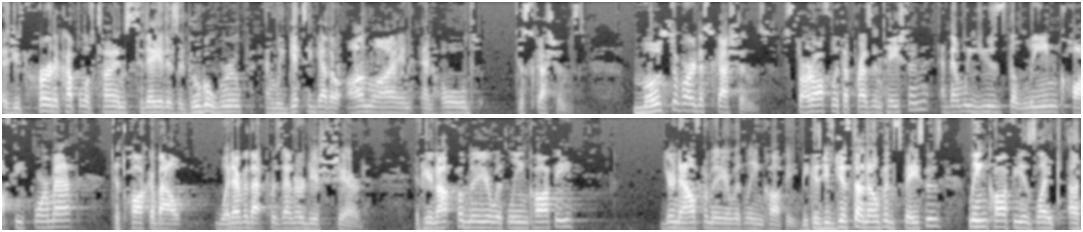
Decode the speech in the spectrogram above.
as you've heard a couple of times today, it is a Google group, and we get together online and hold discussions. Most of our discussions start off with a presentation, and then we use the lean coffee format to talk about whatever that presenter just shared. If you're not familiar with lean coffee, you're now familiar with Lean Coffee because you've just done Open Spaces. Lean Coffee is like a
